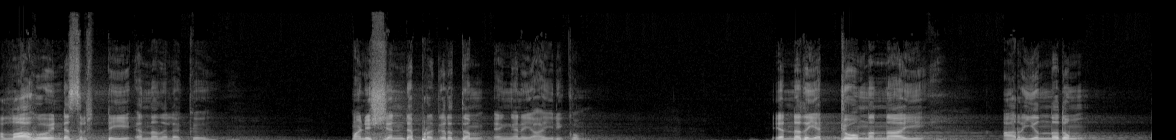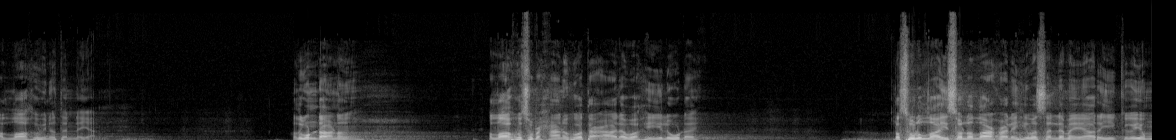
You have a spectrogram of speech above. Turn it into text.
അള്ളാഹുവിന്റെ സൃഷ്ടി എന്ന നിലയ്ക്ക് മനുഷ്യന്റെ പ്രകൃതം എങ്ങനെയായിരിക്കും? എന്നത് ഏറ്റവും നന്നായി അറിയുന്നതും അള്ളാഹുവിന് തന്നെയാണ്. അതുകൊണ്ടാണ് അള്ളാഹു സുബഹാനുഹുവത്ത ആല വഹിയിലൂടെ റസൂലുല്ലാഹി സ്വല്ലല്ലാഹു അലഹി വസല്ലമയെ അറിയിക്കുകയും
